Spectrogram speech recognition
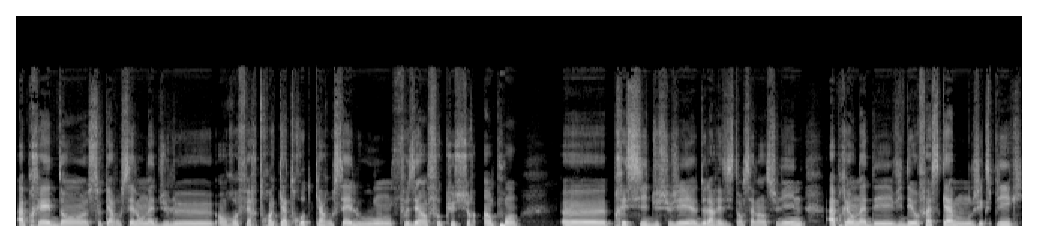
Après, dans ce carrousel, on a dû le... en refaire 3-4 autres carousels où on faisait un focus sur un point précis du sujet de la résistance à l'insuline. Après, on a des vidéos face cam où j'explique.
